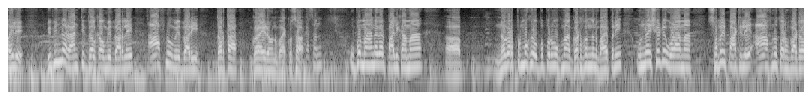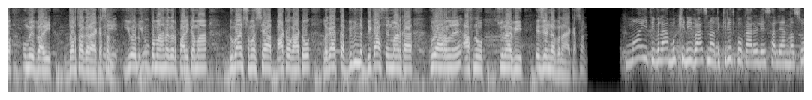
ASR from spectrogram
अहिले विभिन्न राजनीतिक दलका उम्मेदवारले आफ्नो उम्मेदवारी दर्ता गराइरहनु भएको छ। उपमहानगरपालिकामा नगर प्रमुख र उपप्रमुखमा गठबन्धन भए पनि उन्नाइसवटै वडामा सबै पार्टीले आफ्नो तर्फबाट उम्मेदवारी दर्ता गराएका छन्। यो उपमहानगरपालिकामा डुबान समस्या बाटोघाटो लगायतका विभिन्न विकास निर्माणका कुराहरूले आफ्नो चुनावी एजेन्डा बनाएका छन्। म यति बेला मुख्य निर्वाचन अधिकृतको कार्यालय सल्यानमा छु।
